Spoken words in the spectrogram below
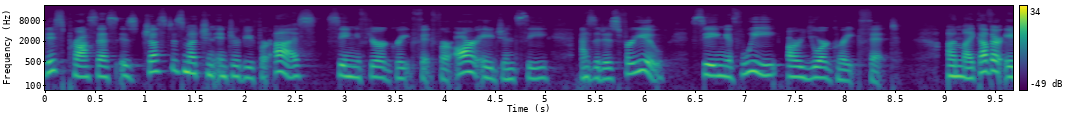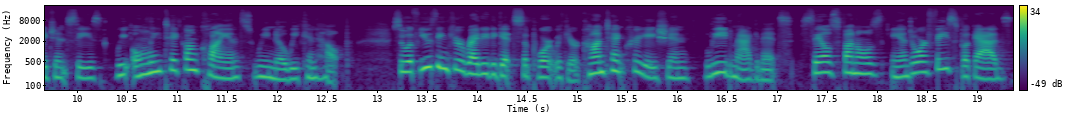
This process is just as much an interview for us, seeing if you're a great fit for our agency, as it is for you, seeing if we are your great fit. Unlike other agencies, we only take on clients we know we can help. So if you think you're ready to get support with your content creation, lead magnets, sales funnels, and or Facebook ads,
